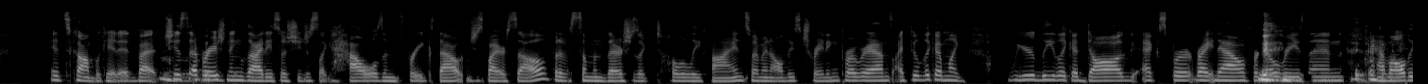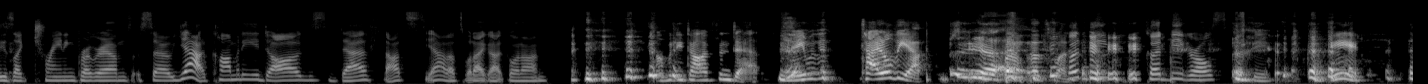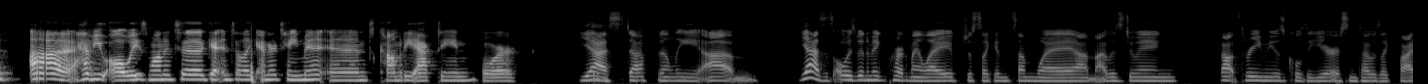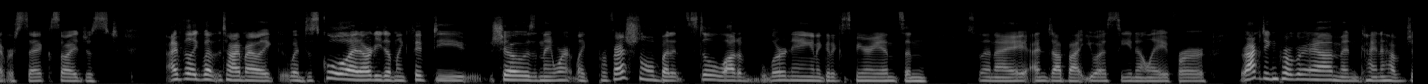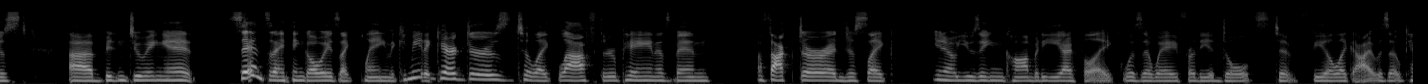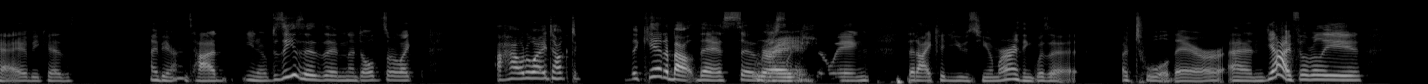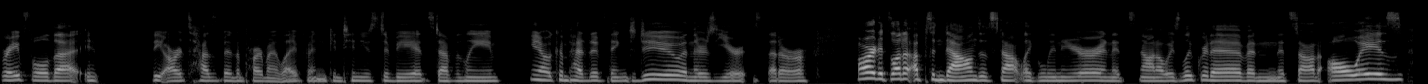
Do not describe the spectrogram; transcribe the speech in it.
it's complicated but she has mm-hmm. separation anxiety so she just like howls and freaks out when she's by herself but if someone's there she's like totally fine so i'm in all these training programs. I feel like i'm like weirdly like a dog expert right now for no reason. I have all these like training programs so yeah comedy dogs death that's yeah that's what i got going on. Comedy dogs and death. Name of the title the app. I'm just kidding, Yeah. but that's fun. Could be. could be girls could be Hey. Uh, have you always wanted to get into like entertainment and comedy acting or Yes, definitely. Um, yes, it's always been a big part of my life, just like in some way. Um, I was doing about three musicals a year since I was like five or six. So I just I feel like by the time I like went to school, I'd already done like 50 shows and they weren't like professional, but it's still a lot of learning and a good experience. And so then I ended up at USC in LA for their acting program and kind of have just uh been doing it since. And I think always like playing the comedic characters to like laugh through pain has been a factor and just like you know using comedy i feel like was a way for the adults to feel like i was okay because my parents had you know diseases and adults are like how do i talk to the kid about this so just like showing that i could use humor i think was a a tool there. And yeah i feel really grateful that it the arts has been a part of my life and continues to be. It's definitely you know a competitive thing to do and there's years that are hard. It's a lot of ups and downs. It's not like linear and it's not always lucrative and it's not always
